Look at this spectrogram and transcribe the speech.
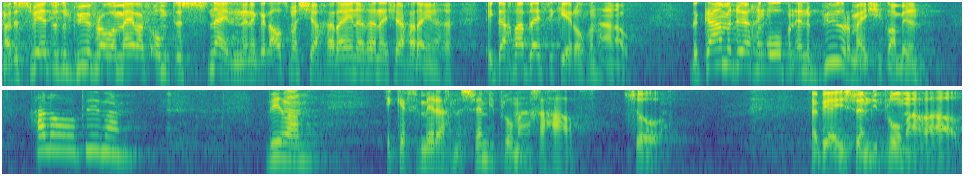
Maar de sfeer tussen de buurvrouw en mij was om te snijden. En ik werd alsmaar chagrijniger en chagrijniger. Ik dacht, waar blijft die kerel van haar nou? De kamerdeur ging open en een buurmeisje kwam binnen. Hallo, buurman. Buurman, ik heb vanmiddag mijn zwemdiploma gehaald. Zo. Heb jij je zwemdiploma gehaald?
